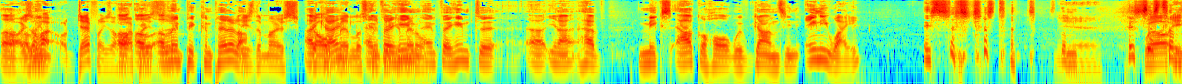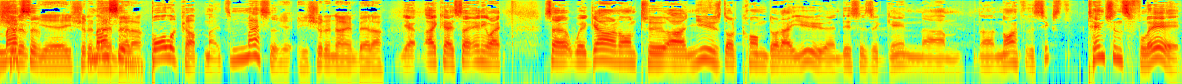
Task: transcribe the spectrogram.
Uh, Oh, he's a high, oh, definitely he's a high uh, priest. He's a- Olympic competitor. He's the most gold okay, medalist and for him medal. and for him to uh, you know have mixed alcohol with guns in any way, it's just just, just yeah. a, it's Well, just a massive yeah, he should've known better. bollock up, mate. It's massive. yeah, he should have known better. Yep. Okay. So anyway, so we're going on to uh, news.com.au, and this is again um, uh, 9th of the 6th. Tensions flare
